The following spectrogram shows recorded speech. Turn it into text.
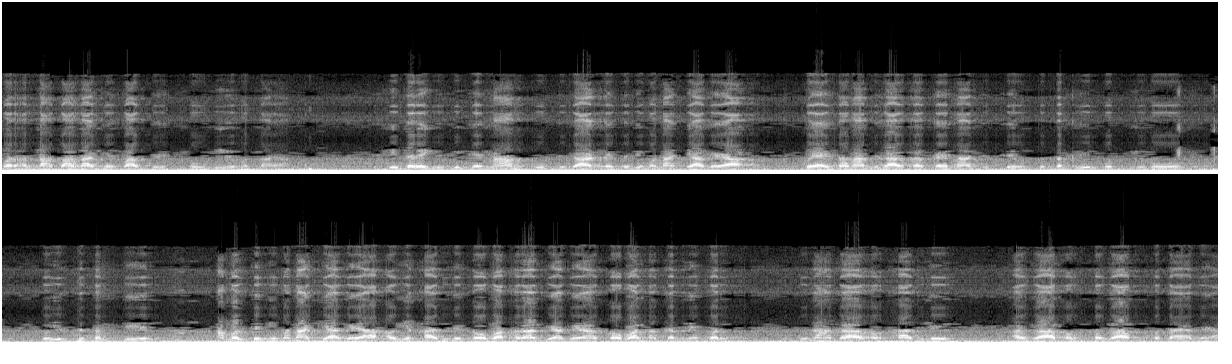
पर अल्लाह ताला के पास भी होगी बताया। इसी तरह किसी के नाम को बिगाड़ने से भी मना किया गया। कोई ऐसा नाम बिगाड़ कर कहना जिससे उसको तकलीफ़ होती हो तो इस किस्म के अमल से भी मना किया गया और ये काबिल तौबा करार दिया गया। तोबा न करने पर गुनाहगार और काबिल अजाब और सजाब बताया गया।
